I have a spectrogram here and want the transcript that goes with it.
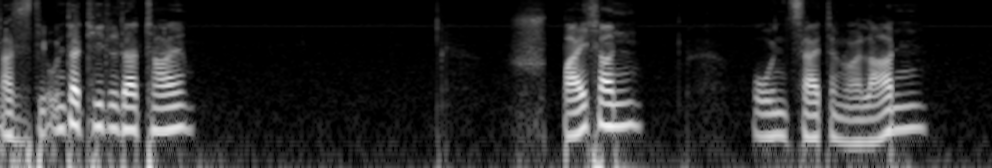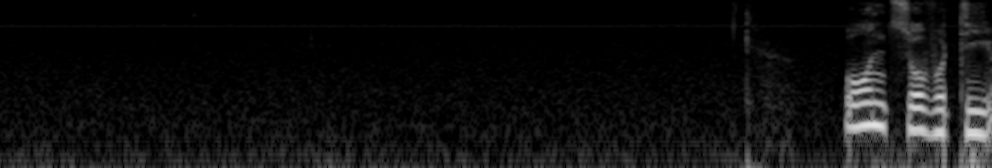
Das ist die Untertiteldatei. Speichern und Seite neu laden. Und so wird die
